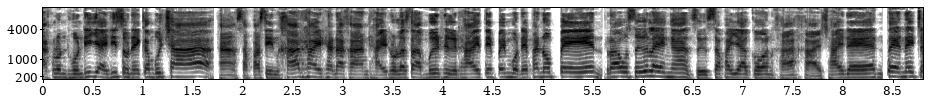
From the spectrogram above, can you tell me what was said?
นักลงทุนที่ใหญ่ที่สุดในกัมพูชา ห้างสรรพสินค้าไทยธนาคารไทยโทรศัพท์มือถือไทยเต็มไปหมดในพนมเปญ เราซื้อแรงงานซื้อทรัพยากรค้าขายชายแดน แต่ในใจ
